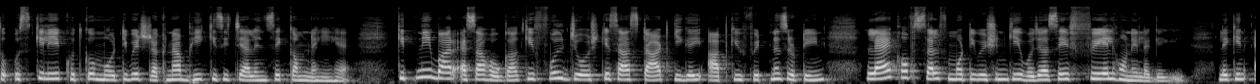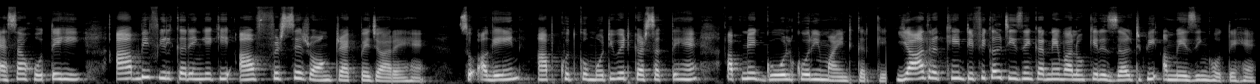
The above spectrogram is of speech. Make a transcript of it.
तो उसके लिए खुद को मोटिवेट रखना भी किसी चैलेंज से कम नहीं है। कितनी बार ऐसा होगा कि फुल जोश के साथ स्टार्ट की गई आपकी fitness routine lack of self motivation की वजह से फेल होने लगेगी। लेकिन ऐसा होते ही आप भी फील करेंगे कि आप फिर से रॉन्ग ट्रैक पे जा रहे हैं। सो so अगेन आप खुद को मोटिवेट कर सकते हैं अपने गोल को रिमाइंड करके। याद रखें डिफ़िकल्ट चीज़ें करने वालों के रिज़ल्ट भी अमेजिंग होते हैं।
